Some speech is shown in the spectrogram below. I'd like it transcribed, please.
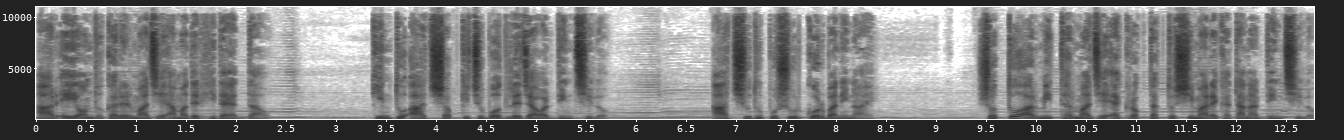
আর এই অন্ধকারের মাঝে আমাদের হিদায়ত দাও। কিন্তু আজ সবকিছু বদলে যাওয়ার দিন ছিল। আজ শুধু পশুর কোরবানি নয়, সত্য আর মিথ্যার মাঝে এক রক্তাক্ত সীমারেখা টানার দিন ছিল।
